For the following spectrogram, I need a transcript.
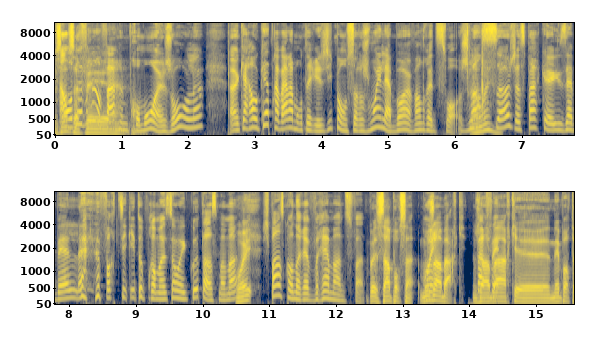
ça, Ah, on ça devrait fait. en faire euh, une promo un jour, là. Un karaoké à travers la Montérégie, puis on se rejoint là-bas un vendredi soir. Je Ah lance ouais? ça. J'espère que Isabelle Fortier, qui est aux promotions, écoute en ce moment. Oui. Je pense qu'on aurait vraiment du fun. ben, 100% Moi, Oui. j'embarque. Euh, n'importe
